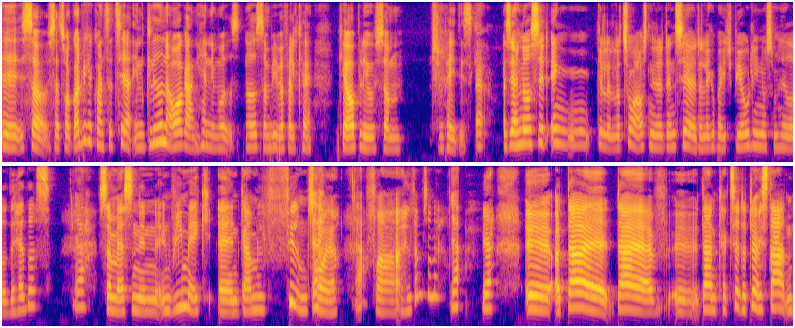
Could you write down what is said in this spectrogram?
Øh, så, så jeg tror godt, vi kan konstatere en glidende overgang hen imod noget, som vi i hvert fald kan, kan opleve som sympatisk. Ja. Altså, jeg har nået set enkelt eller to afsnit af den serie, der ligger på HBO lige nu, som hedder The Heathers. Ja. Som er sådan en, en remake af en gammel film, tror jeg, ja. fra 90'erne. Ja. Ja, øh, og der, er- der, er, øh, der er en karakter, der dør i starten,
